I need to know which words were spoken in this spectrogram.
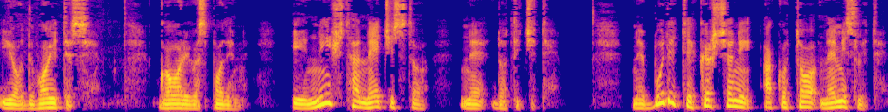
i odvojite se, govori gospodin, i ništa nečisto ne dotičete. Ne budite kršćani ako to ne mislite.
